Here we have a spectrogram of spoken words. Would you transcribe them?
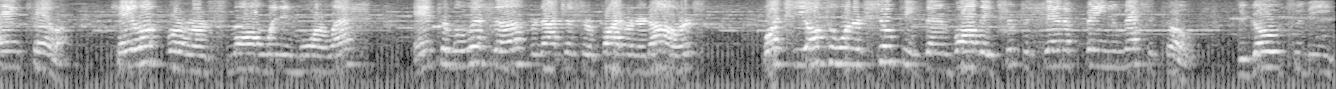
and Kayla. Caleb for her small win in more or less, and to Melissa for not just her $500, but she also won her showcase that involved a trip to Santa Fe, New Mexico to go to the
